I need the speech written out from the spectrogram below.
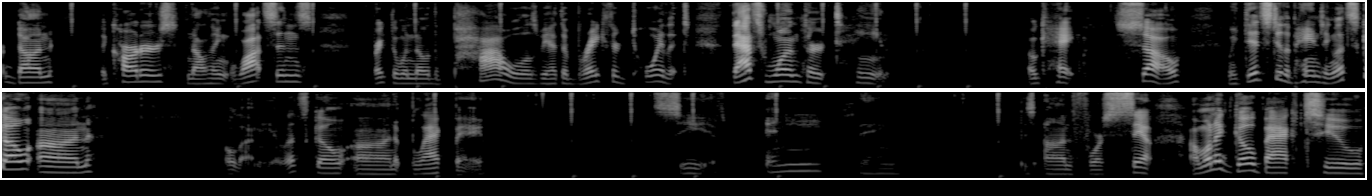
are done. The Carters, nothing. Watsons, break the window. The Powells, we have to break their toilet. That's 113. Okay, so we did steal the painting. Let's go on. Hold on here. Let's go on Black Bay see if anything is on for sale. I want to go back to.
